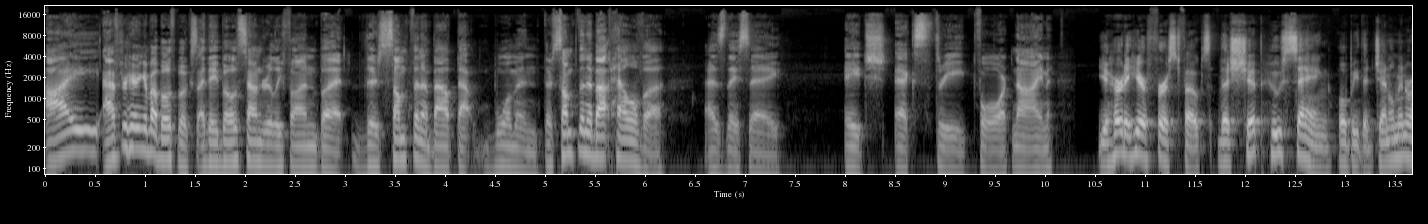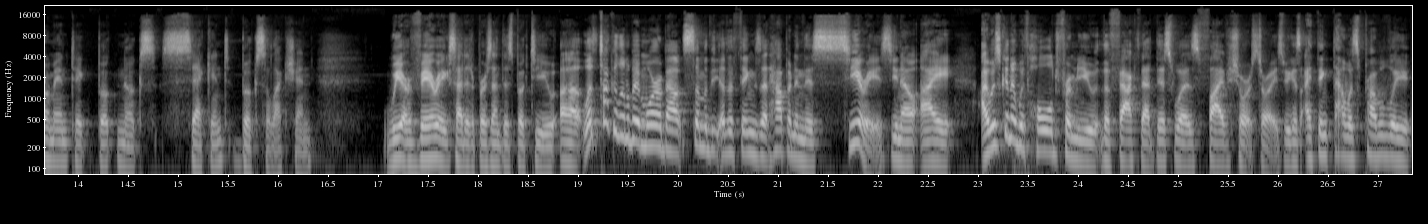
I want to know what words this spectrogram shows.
I after hearing about both books, they both sound really fun, but there's something about that woman. There's something about Helva, as they say, HX three four nine. You heard it here first, folks. The Ship Who Sang will be the Gentleman Romantic Book Nook's second book selection we are very excited to present this book to you. Uh, let's talk a little bit more about some of the other things that happened in this series. You know, I I was going to withhold from you the fact that this was five short stories because I think that was probably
